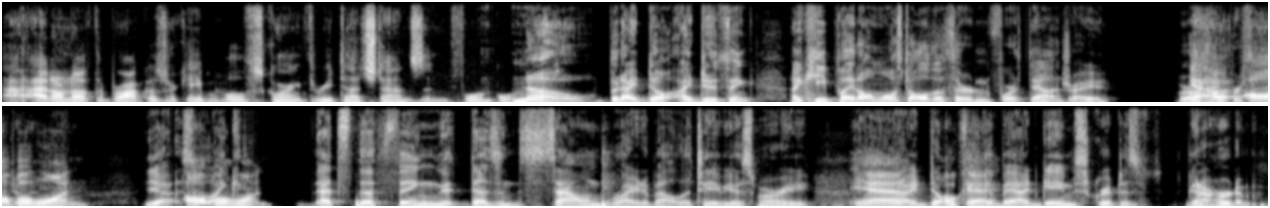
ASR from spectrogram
I, I don't know if the Broncos are capable of scoring three touchdowns in four quarters. No, but I don't. I do think like he played almost all the third and fourth downs, right? Or yeah, all but one. Yeah, so all like, but one. That's the thing that doesn't sound right about Latavius Murray. Yeah, but I don't okay. think a bad game script is going to hurt him.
